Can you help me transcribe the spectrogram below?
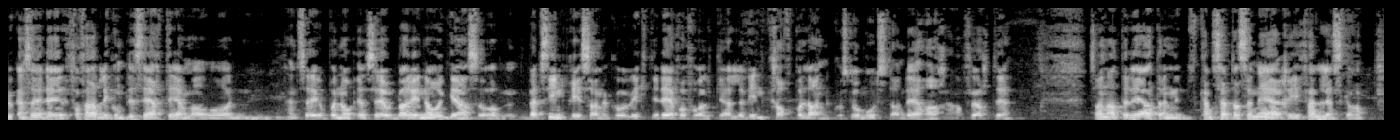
du kan si Det er et forferdelig komplisert tema. og En ser jo, en ser jo bare i Norge altså bensinprisene hvor viktig det er for folk, eller vindkraft på land, hvor stor motstand det har, har ført til. Sånn at det at en kan sette seg ned i fellesskap,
